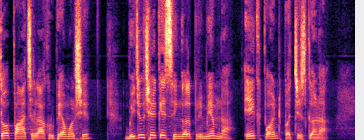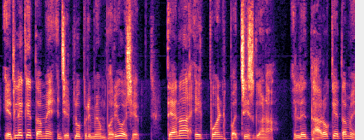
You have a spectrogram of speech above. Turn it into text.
તો પાંચ લાખ રૂપિયા મળશે. બીજું છે કે સિંગલ પ્રીમિયમના એક પોઈન્ટ પચીસ ગણા. એટલે કે તમે જેટલું પ્રીમિયમ ભર્યું હશે, તેના એક પોઈન્ટ પચીસ ગણા. એટલે ધારો કે તમે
